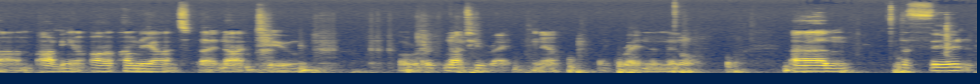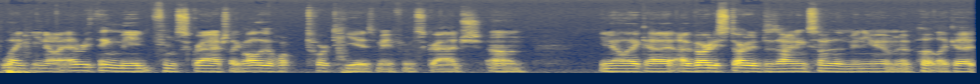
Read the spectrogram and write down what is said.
um ambiance, ambiance but not too not too bright, you know, like right in the middle. Um the food like, you know, everything made from scratch, like all the tortillas made from scratch. Um you know, like I, I've already started designing some of the menu. I'm gonna put like a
